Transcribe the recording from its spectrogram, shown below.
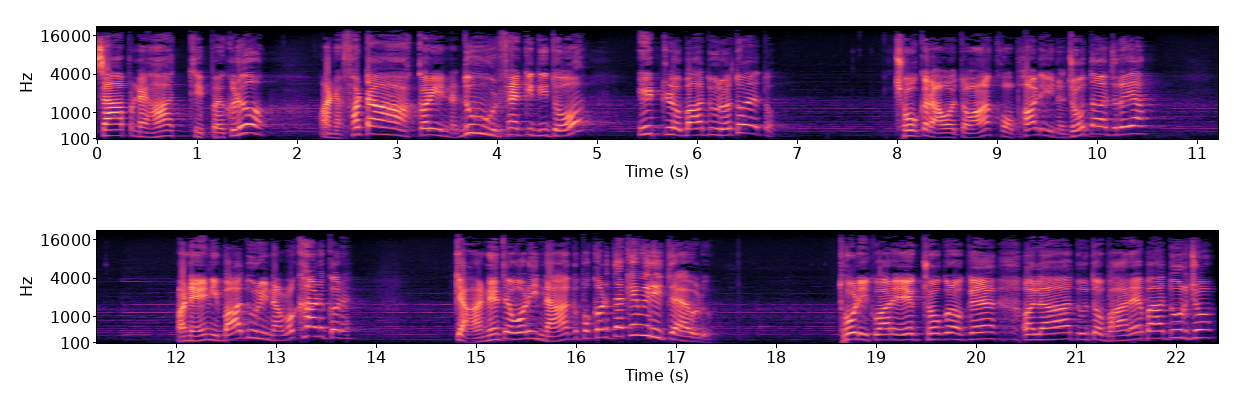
સાપને હાથથી પકડ્યો અને ફટાક કરીને દૂર ફેંકી દીધો. એટલો બહાદુર હતો એ તો. છોકરાઓ તો આંખો ફાડીને જોતા જ રહ્યા અને એની બહાદુરીના વખાણ કરે કે આને તે વળી નાગ પકડતા કેવી રીતે આવડ્યું થોડીક વારે એક છોકરો કે અલા તું તો ભારે બહાદુર છો,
